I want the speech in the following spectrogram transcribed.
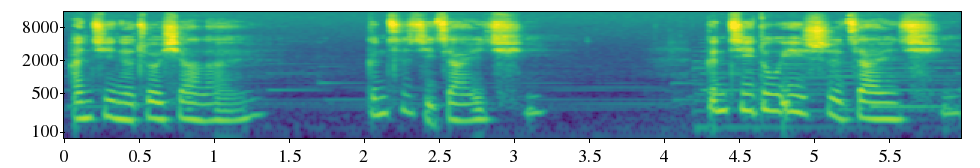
安静地坐下来，跟自己在一起。跟基督意识在一起，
